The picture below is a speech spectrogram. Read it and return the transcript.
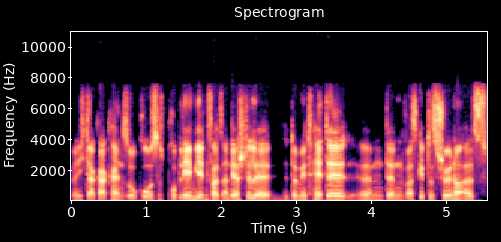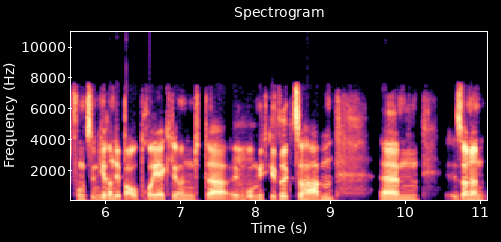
wenn ich da gar kein so großes Problem jedenfalls an der Stelle damit hätte, ähm, denn was gibt es schöner als funktionierende Bauprojekte und da irgendwo mhm. mitgewirkt zu haben, ähm, sondern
